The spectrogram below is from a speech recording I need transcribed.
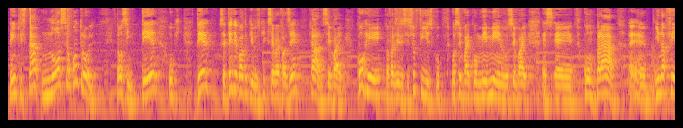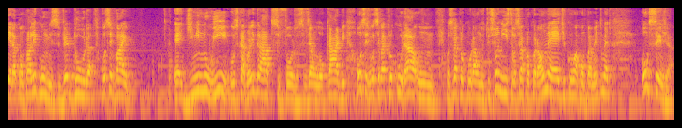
Tem que estar no seu controle. Então, assim, ter o ter 74 quilos, o que, que você vai fazer? Cara, você vai correr, vai fazer exercício físico, você vai comer menos, você vai é, é, comprar, é, ir na feira, comprar legumes, verdura, você vai é, diminuir os carboidratos, se for, se fizer um low carb, ou seja, você vai procurar um, você vai procurar um nutricionista, você vai procurar um médico, um acompanhamento médico, ou seja,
